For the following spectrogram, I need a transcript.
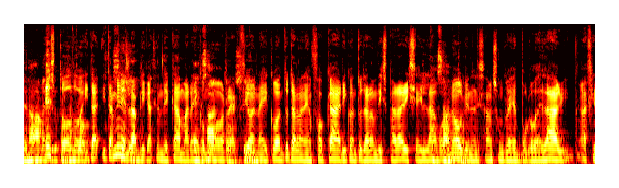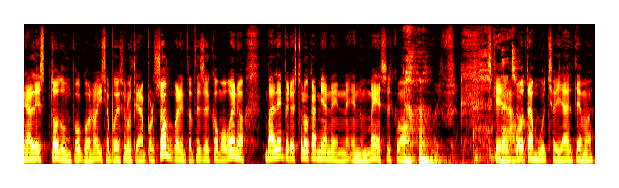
De nada me es todo. y, también es la aplicación de cámara y cómo reacciona y cuánto tardan en enfocar y cuánto tardan en disparar y si hay lag o no, que en el Samsung hay un poco de lag. al final es todo un poco, ¿no? Y se puede solucionar por software. Entonces es como, bueno, vale, pero esto lo cambian en, un mes. Es como. es que agota mucho ya el tema.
